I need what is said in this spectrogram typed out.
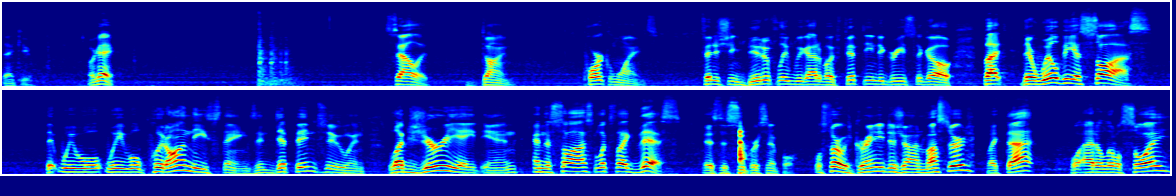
Thank you. Okay. Salad done. Pork loins, finishing beautifully. We got about 15 degrees to go. But there will be a sauce that we will, we will put on these things and dip into and luxuriate in. And the sauce looks like this. This is super simple. We'll start with grainy Dijon mustard, like that. We'll add a little soy,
